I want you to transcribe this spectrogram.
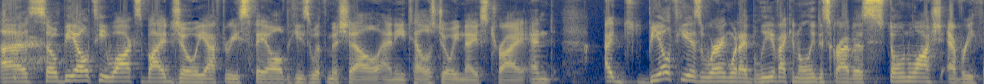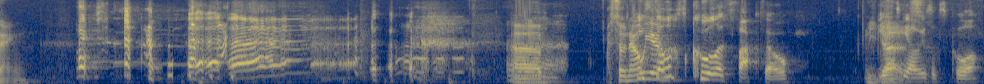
Uh, so BLT walks by Joey after he's failed. He's with Michelle, and he tells Joey, "Nice try." And I, BLT is wearing what I believe I can only describe as stonewash everything. Uh, so now He we still have. looks cool as fuck, though. he BLT does. always looks cool.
